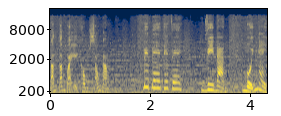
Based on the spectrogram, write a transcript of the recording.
887065. BBTV, vì bạn, mỗi ngày.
